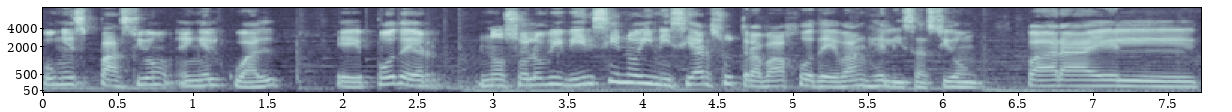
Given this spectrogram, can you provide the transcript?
un espacio en el cual eh, poder no solo vivir, sino iniciar su trabajo de evangelización. Para el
